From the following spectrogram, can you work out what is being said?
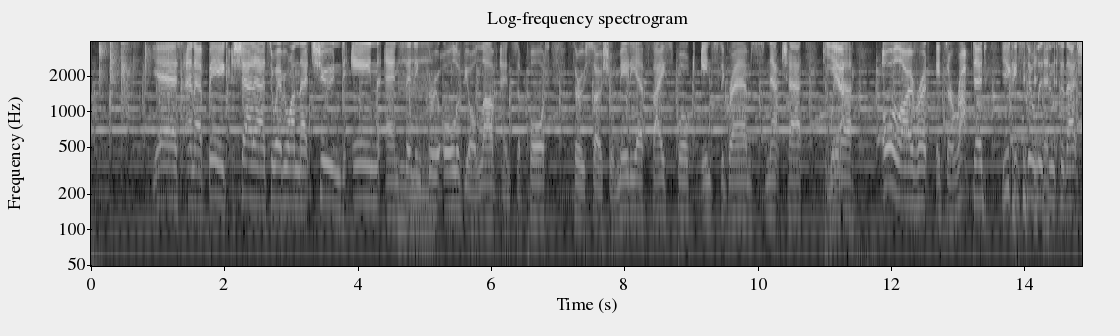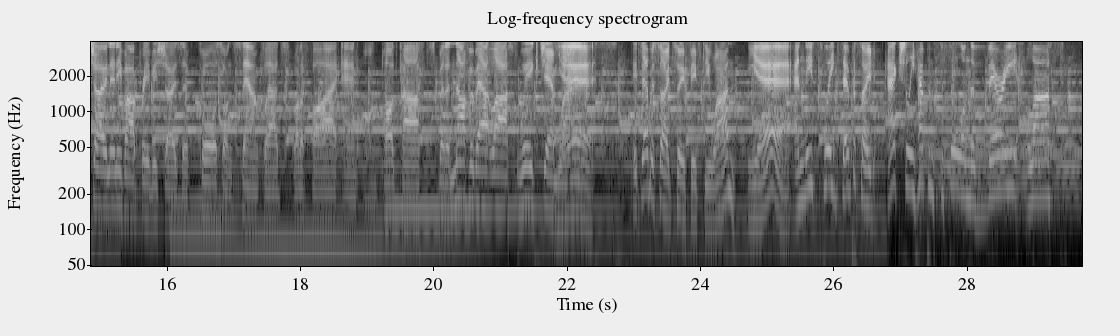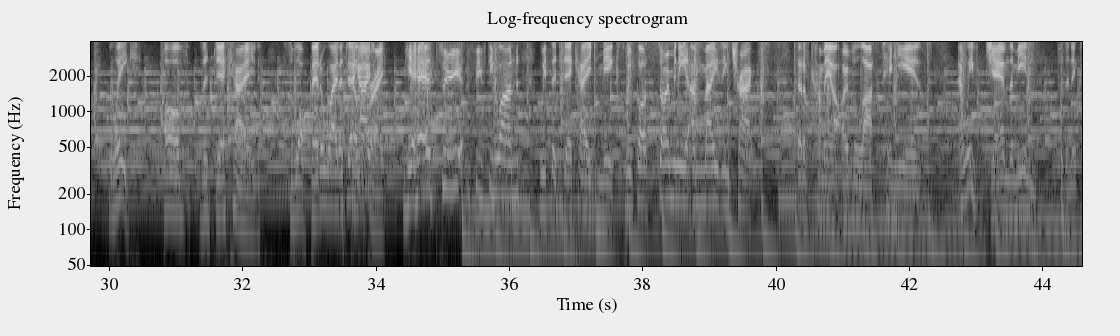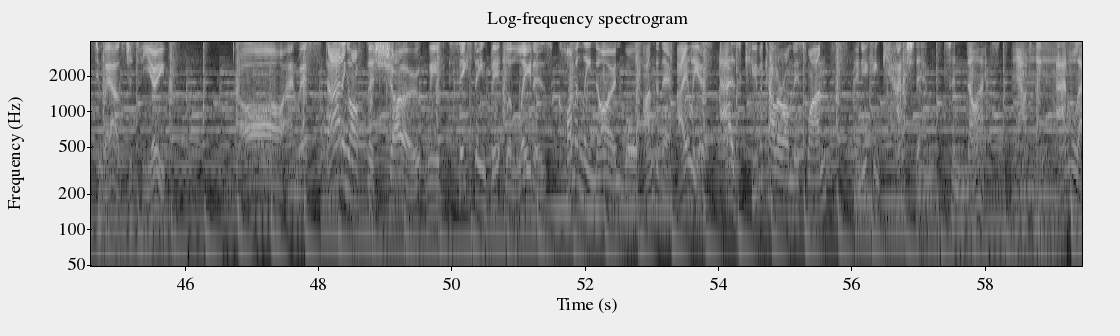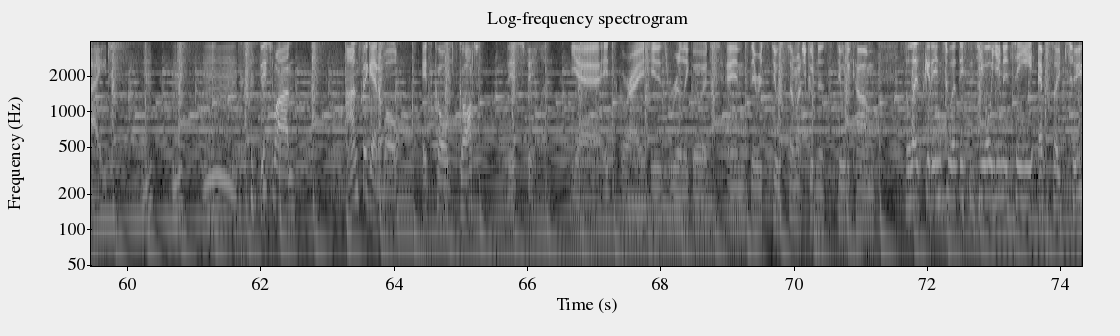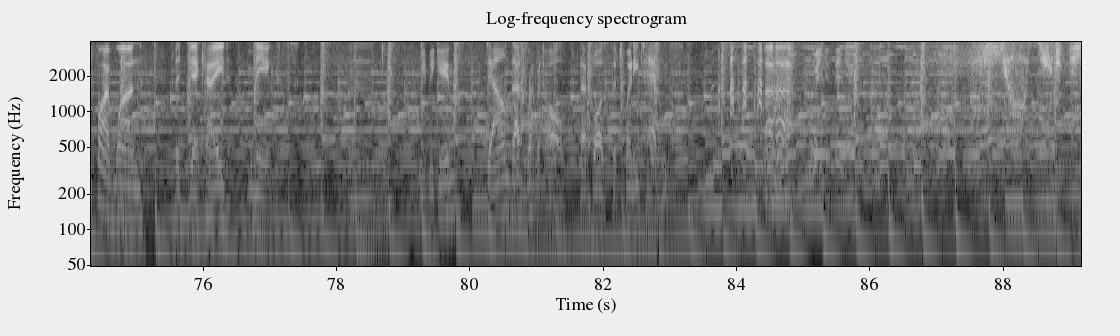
Yes, and a big shout out to everyone that tuned in and sending Mm. through all of your love and support through social media Facebook, Instagram, Snapchat, Twitter. Yeah. All over it, it's erupted. You can still listen to that show and any of our previous shows, of course, on SoundCloud, Spotify, and on podcasts. But enough about last week, Jem Yes. It's episode 251. Yeah. And this week's episode actually happens to fall on the very last week of the decade. So, what better way to decade? celebrate? Yeah, 251 with a decade mix. We've got so many amazing tracks that have come out over the last 10 years, and we've jammed them in for the next two hours just for you. Oh, and we're starting off the show with 16 bit Lolitas, commonly known, well, under their alias as Cubicolor on this one, and you can catch them tonight out in mm. Adelaide. Mm, mm, mm. this one, unforgettable. It's called Got This Feeling. Yeah, it's great. It is really good. And there is still so much goodness still to come. So let's get into it. This is Your Unity, episode 251, the Decade Mix. We begin down that rabbit hole that was the 2010s. We continue. Your Unity.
